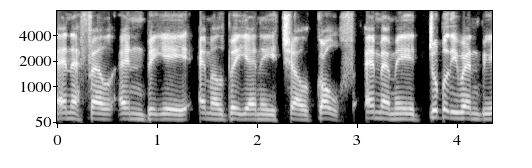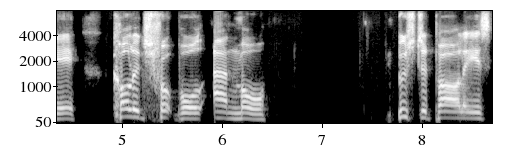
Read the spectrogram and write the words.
NFL, NBA, MLB, NHL, golf, MMA, WNBA, college football, and more. Boosted parlays,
